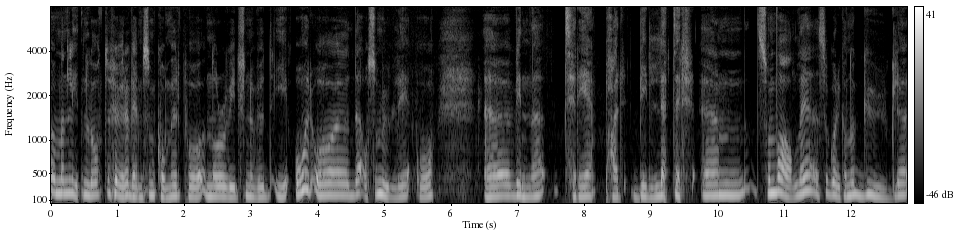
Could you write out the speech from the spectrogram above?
om en liten låt høre hvem som kommer på Norwegian Wood i år. Og det er også mulig å eh, vinne tre par billetter. Um, som vanlig så går det ikke an å google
